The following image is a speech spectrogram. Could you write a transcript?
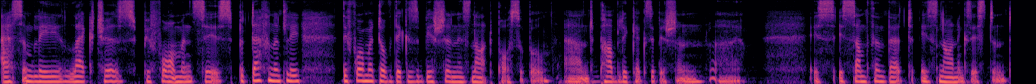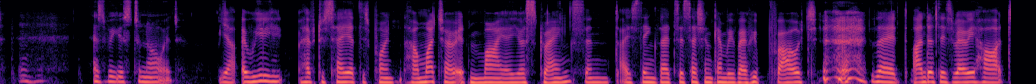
assembly, lectures, performances, but definitely the format of the exhibition is not possible, and public exhibition uh, is is something that is non-existent mm -hmm. as we used to know it. Yeah, I really have to say at this point how much I admire your strengths, and I think that the Secession can be very proud that under these very hard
